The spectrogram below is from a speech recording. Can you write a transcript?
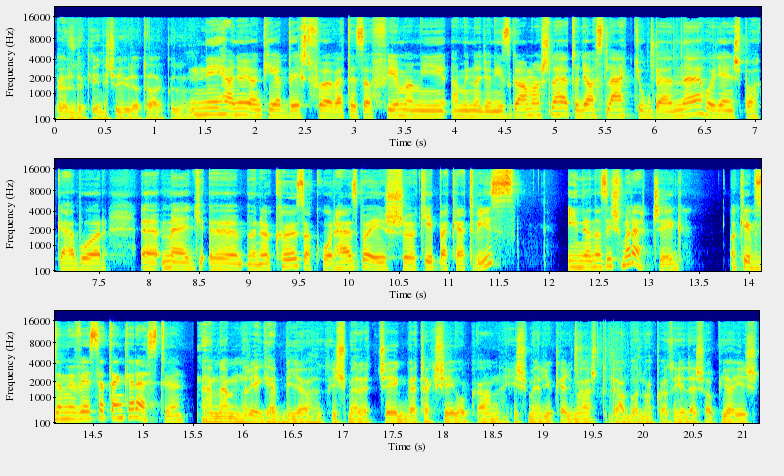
Örülök én is, hogy újra találkozunk. Néhány olyan kérdést felvet ez a film, ami, ami nagyon izgalmas lehet, hogy azt látjuk benne, hogy Enspach Gábor megy önökhöz, a kórházba, és képeket visz. Innen az ismerettség? A képzőművészeten keresztül? Nem, nem, régebbi az ismerettség, betegség okán ismerjük egymást, Gábornak az édesapja is,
